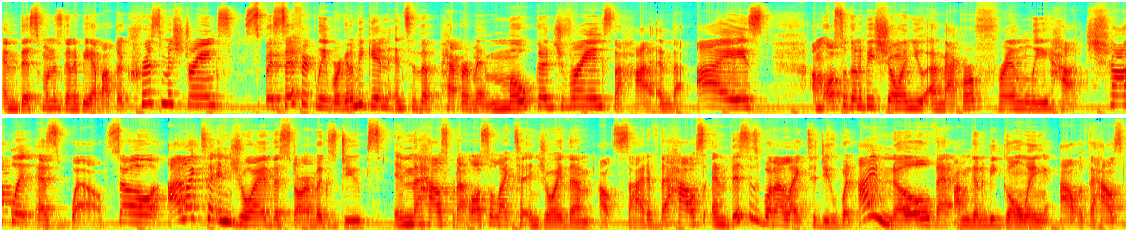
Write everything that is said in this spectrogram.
And this one is gonna be about the Christmas drinks. Specifically, we're gonna be getting into the peppermint mocha drinks, the hot and the iced. I'm also gonna be showing you a macro-friendly hot chocolate as well. So I like to enjoy the Starbucks dupes in the house, but I also like to enjoy them outside of the house. And this is what I like to do. When I know that I'm gonna be going out of the house,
